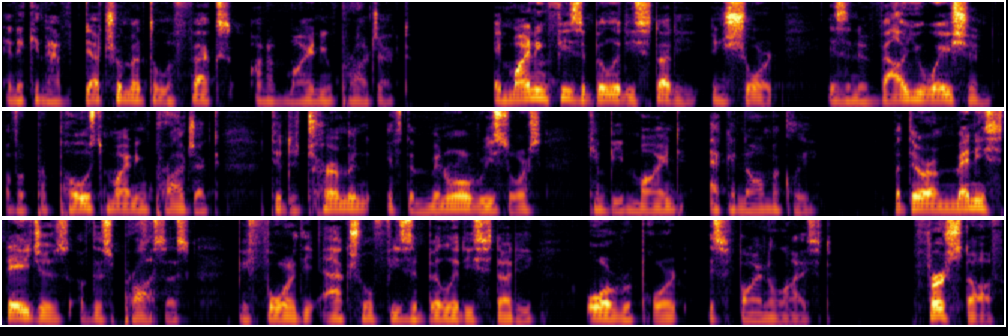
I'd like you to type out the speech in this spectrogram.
and it can have detrimental effects on a mining project. A mining feasibility study, in short, is an evaluation of a proposed mining project to determine if the mineral resource can be mined economically. But there are many stages of this process before the actual feasibility study or report is finalized. First off,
